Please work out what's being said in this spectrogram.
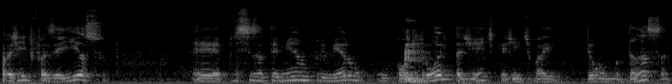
para a gente fazer isso, é, precisa ter mesmo primeiro um, controle da gente, que a gente vai ter uma mudança,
